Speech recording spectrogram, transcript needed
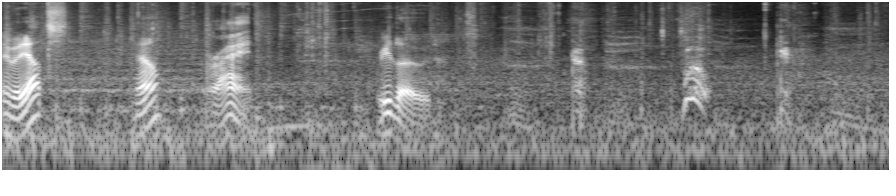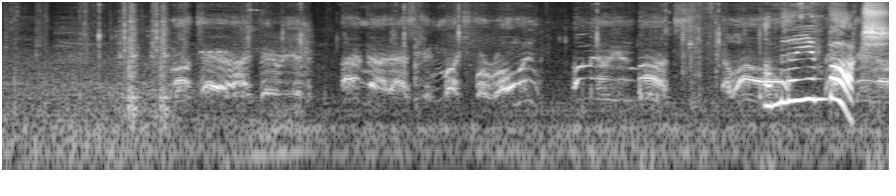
Anybody else? No? Alright. Reload. sucks.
